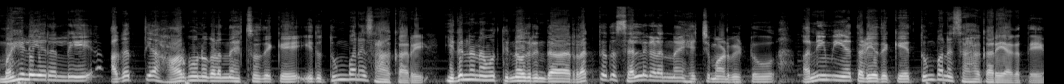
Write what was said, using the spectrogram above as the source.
ಮಹಿಳೆಯರಲ್ಲಿ ಅಗತ್ಯ ಹಾರ್ಮೋನುಗಳನ್ನು ಹೆಚ್ಚಿಸೋದಕ್ಕೆ ಇದು ತುಂಬಾ ಸಹಕಾರಿ. ಇದನ್ನು ನಾವು ತಿನ್ನೋದ್ರಿಂದ ರಕ್ತದ ಸೆಲ್ಗಳನ್ನು ಹೆಚ್ಚು ಮಾಡಿಬಿಟ್ಟು ಅನಿಮಿಯ ತಡೆಯೋದಕ್ಕೆ ತುಂಬಾ ಸಹಕಾರಿಯಾಗುತ್ತೆ.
